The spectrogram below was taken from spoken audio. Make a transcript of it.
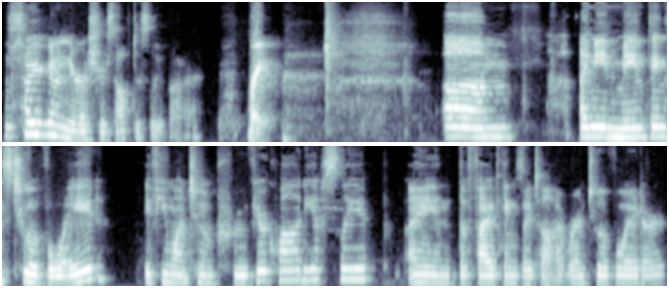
This is how you're going to nourish yourself to sleep better. Right. Um, I mean, main things to avoid if you want to improve your quality of sleep. I mean, the five things I tell everyone to avoid are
